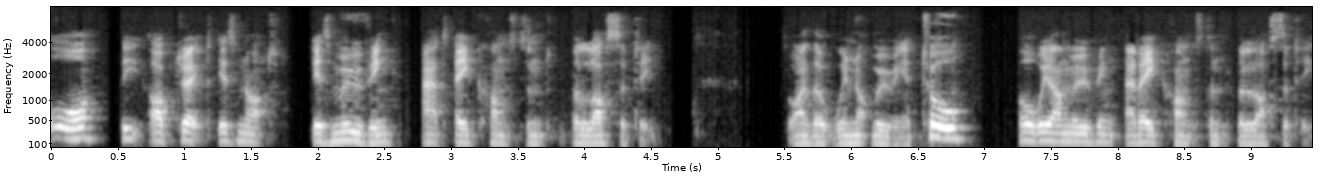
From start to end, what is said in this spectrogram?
or the object is not is moving at a constant velocity. So either we're not moving at all or we are moving at a constant velocity.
